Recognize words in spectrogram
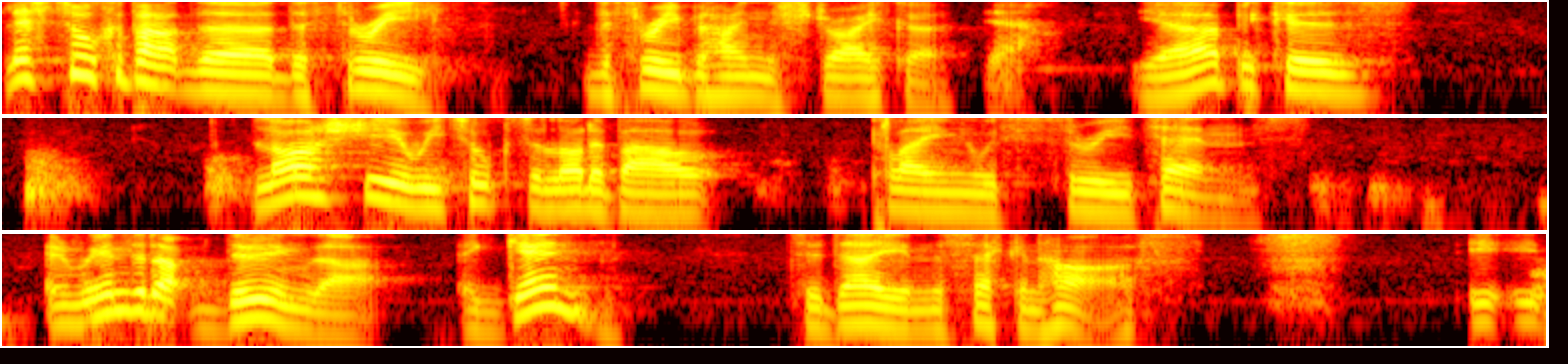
Let's talk about the the three, the three behind the striker. Yeah, yeah, because last year we talked a lot about playing with three tens, and we ended up doing that again today in the second half. It, it,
